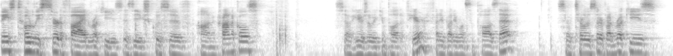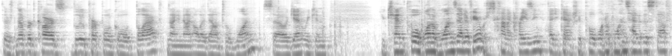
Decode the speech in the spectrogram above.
base totally certified rookies is the exclusive on Chronicles. So here's what we can pull it up here if anybody wants to pause that. So totally certified rookies, there's numbered cards, blue, purple, gold, black, 99 all the way down to one. So again, we can, you can pull one of ones out of here, which is kind of crazy that you can actually pull one of ones out of this stuff.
